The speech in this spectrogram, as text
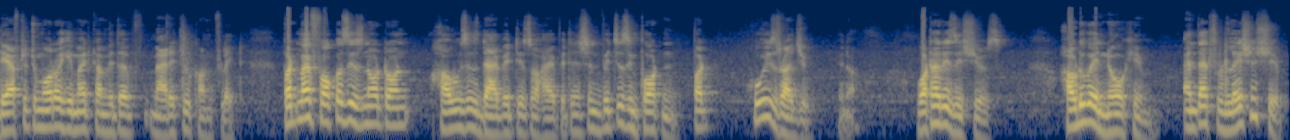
Day after tomorrow he might come with a marital conflict. But my focus is not on how is his diabetes or hypertension, which is important, but who is Raju? You know, what are his issues? How do I know him? And that relationship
